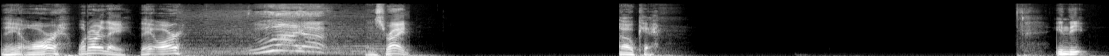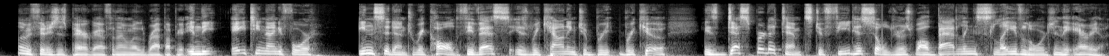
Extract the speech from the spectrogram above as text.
They are, what are they? They are Liar! That's right. Okay. In the let me finish this paragraph and then we'll wrap up here. In the 1894 incident recalled, Fives is recounting to Bri- Bricusse his desperate attempts to feed his soldiers while battling slave lords in the area.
